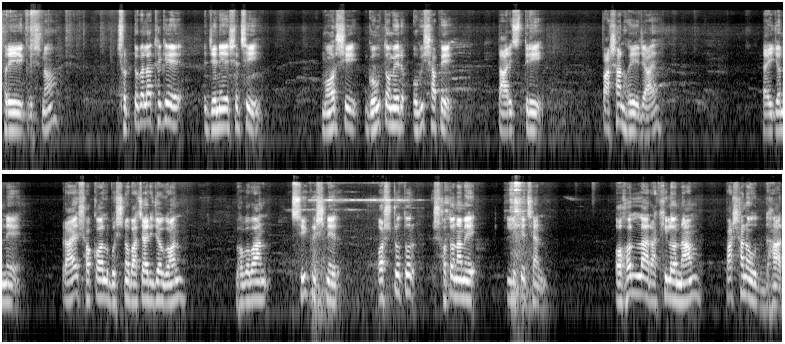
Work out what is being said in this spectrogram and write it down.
হরে কৃষ্ণ। ছোট্টবেলা থেকে জেনে এসেছি, মহর্ষি গৌতমের অভিশাপে তার স্ত্রী পাষাণ হয়ে যায়। তাই জন্যে প্রায় সকল বৈষ্ণবাচার্যগণ ভগবান শ্রীকৃষ্ণের অষ্টতর শতনামে লিখেছেন, অহল্যা রাখিল নাম পাষাণ উদ্ধার।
